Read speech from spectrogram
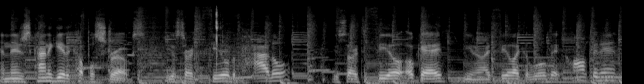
and then just kind of get a couple strokes. You'll start to feel the paddle. You'll start to feel, okay, you know, I feel like a little bit confident.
